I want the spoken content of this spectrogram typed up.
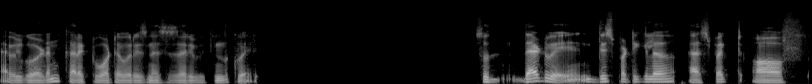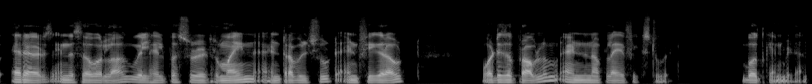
I will go ahead and correct whatever is necessary within the query. So that way, this particular aspect of errors in the server log will help us to determine and troubleshoot and figure out what is the problem and then apply a fix to it. Both can be done.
